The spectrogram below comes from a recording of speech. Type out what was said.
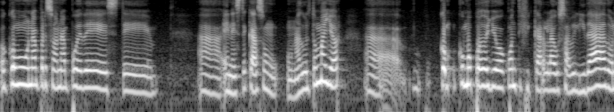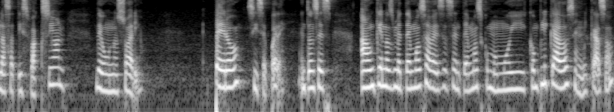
O cómo una persona puede, este, en este caso un, adulto mayor, cómo, puedo yo cuantificar la usabilidad o la satisfacción de un usuario. Pero sí se puede. Entonces, aunque nos metemos a veces en temas como muy complicados, en mi caso,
